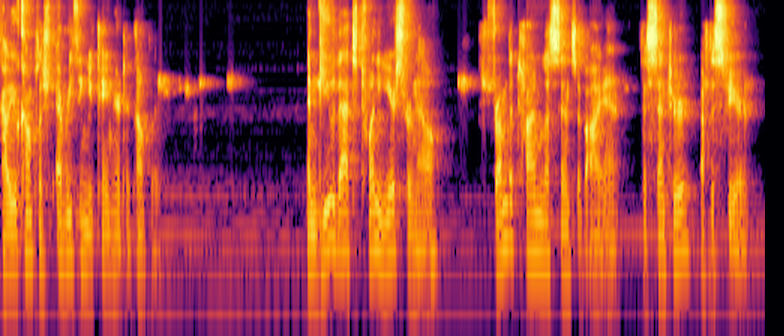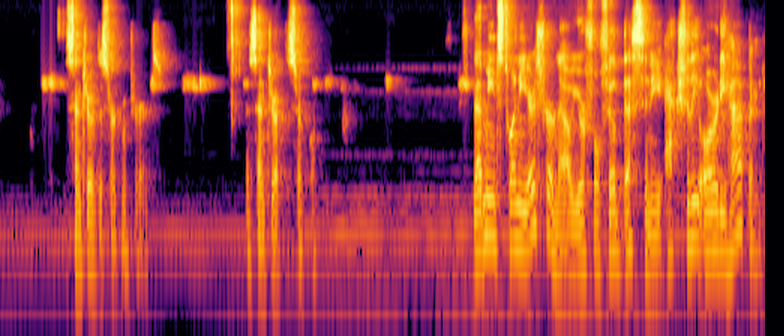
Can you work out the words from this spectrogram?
how you accomplished everything you came here to accomplish. And view that 20 years from now from the timeless sense of I am, the center of the sphere, the center of the circumference, the center of the circle. That means 20 years from now, your fulfilled destiny actually already happened.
